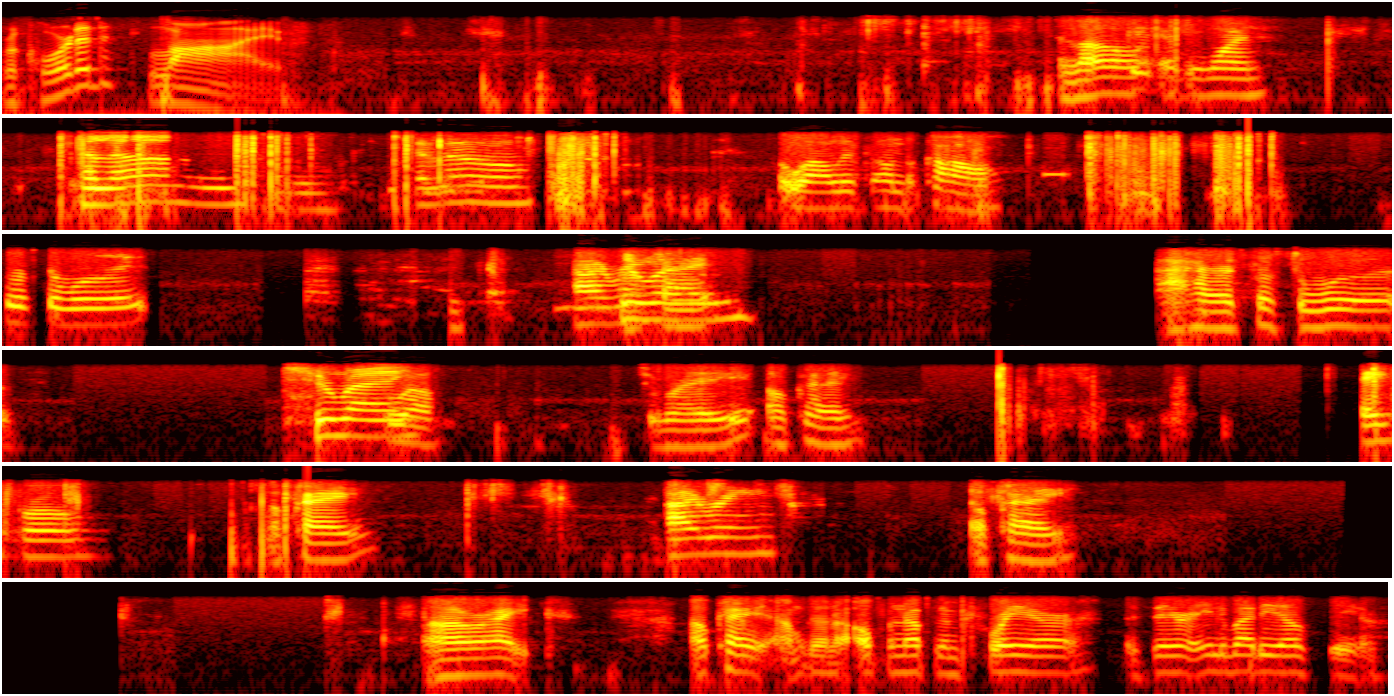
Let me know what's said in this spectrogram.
Recorded live. Hello, everyone. Hello. Hello. Who all is on the call? Sister Wood. Irene. I heard Sister Woods. Sheree. Well, Sheree, okay. April, okay, Irene. okay. All right. Okay, I'm going to open up in prayer. Is there anybody else there?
